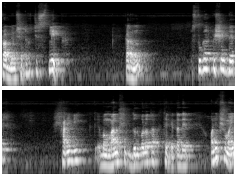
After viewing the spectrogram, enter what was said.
প্রবলেম সেটা হচ্ছে স্লিপ কারণ সুগার পেশেন্টদের শারীরিক এবং মানসিক দুর্বলতা থেকে তাদের অনেক সময়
